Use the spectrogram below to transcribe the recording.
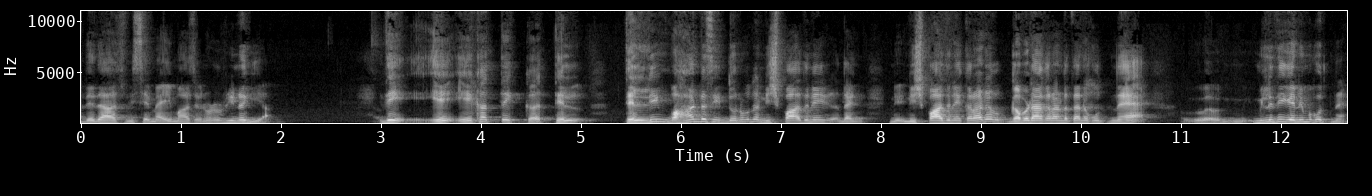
දෙදස් විසේ මැයි මාස වෙනට රින ගියා. ඉති ඒ ඒකත් එක්ක තෙල් තෙල්ලින් වහන්ඩ සිද්ධනොද නිෂ්පාදනය දැන් නිෂ්පාදනය කරට ගබඩා කරන්න තැනකුත් නෑ මිලදි ගැනීමකුත් නෑ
